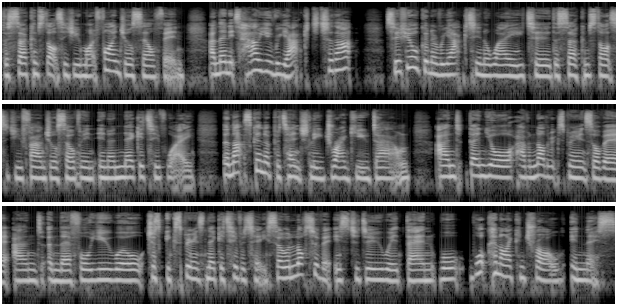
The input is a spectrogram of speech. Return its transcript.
the circumstances you might find yourself in, and then it's how you react to that. So if you're going to react in a way to the circumstances you found yourself in in a negative way, then that's going to potentially drag you down and then you'll have another experience of it and and therefore you will just experience negativity. So a lot of it is to do with then well what can I control in this?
